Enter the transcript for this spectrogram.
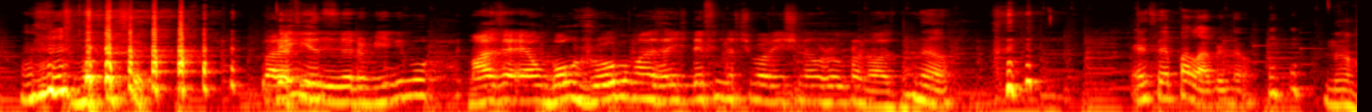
muito, para Bem isso. dizer o mínimo, mas é, é um bom jogo, mas a gente definitivamente não é um jogo para nós. Né? Não. Essa é a palavra, não. Não.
